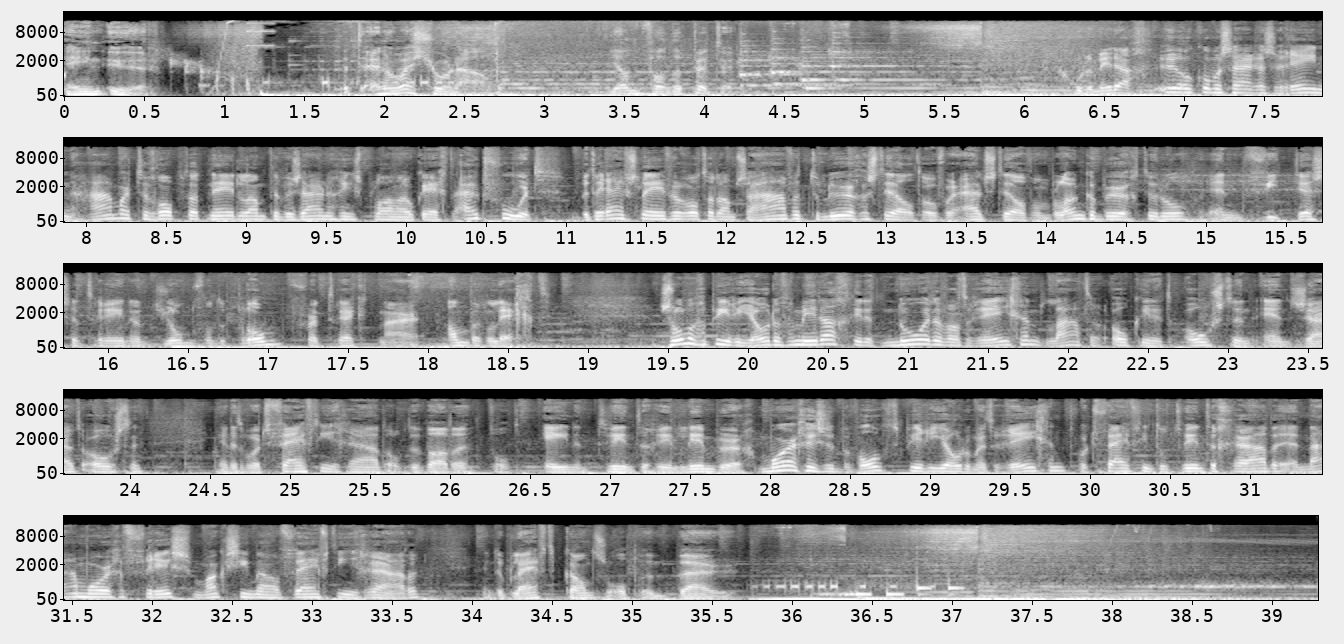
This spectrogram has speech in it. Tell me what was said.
1 uur. Het NOS-journaal. Jan van der Putten. Goedemiddag. Eurocommissaris Reen hamert erop dat Nederland de bezuinigingsplan ook echt uitvoert. Bedrijfsleven Rotterdamse haven teleurgesteld over uitstel van Blankenburg-tunnel... en Vitesse-trainer John van der Brom vertrekt naar Anderlecht. Zonnige periode vanmiddag, in het noorden wat regen, later ook in het oosten en zuidoosten. En het wordt 15 graden op de Wadden tot 21 in Limburg. Morgen is het bewolkt, periode met regen. Het wordt 15 tot 20 graden en namorgen fris, maximaal 15 graden. En er blijft kans op een bui.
